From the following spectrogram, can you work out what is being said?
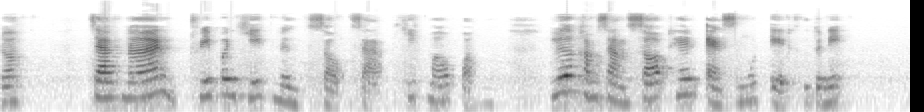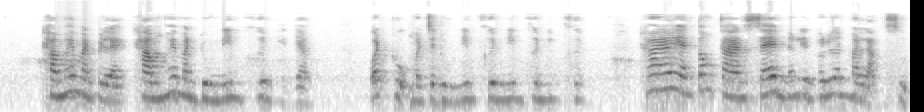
เนาะจากนั้น triple click หนึ่งสองสามคลิกเมาส์ขวามือเลือกคำสั่ง soften and smooth edge คือตัวนี้ทำให้มันเป็นอะไรทำให้มันดูนิ่มขึ้นเห็นยังวัตถุมันจะดูนิ่มขึ้นนิ่มขึ้นนิ่มขึ้น ถ้านักเรียนต้องการเส้นนักเรียนก็เลื่อนมาหลังสุด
